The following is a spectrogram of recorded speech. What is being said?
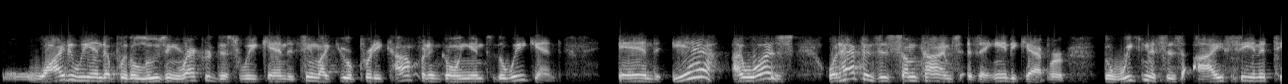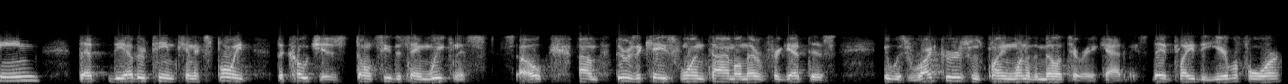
why do we end up with a losing record this weekend? It seemed like you were pretty confident going into the weekend." And yeah, I was. What happens is sometimes as a handicapper, the weaknesses I see in a team that the other team can exploit the coaches don't see the same weakness. So um, there was a case one time I'll never forget this. It was Rutgers was playing one of the military academies. They had played the year before.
